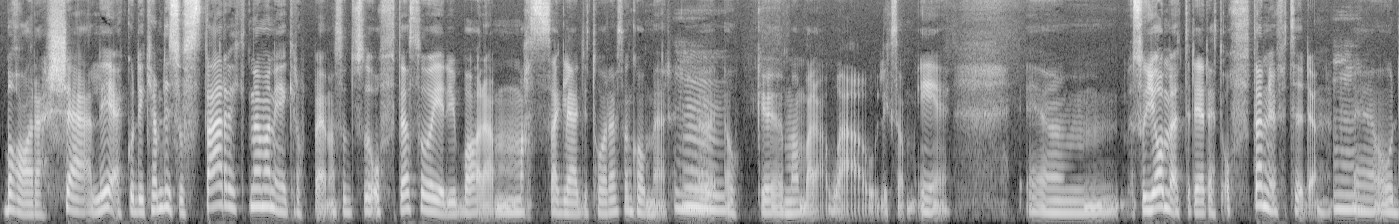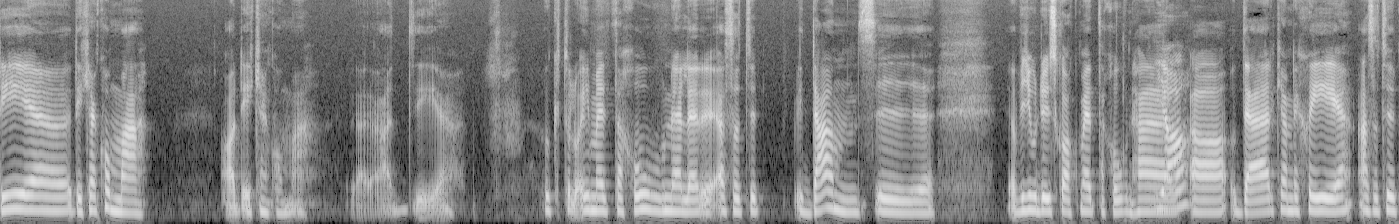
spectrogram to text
bara kärlek. Och det kan bli så starkt när man är i kroppen. Alltså, så ofta så är det ju bara massa glädjetårar som kommer. Eh, Och eh, man bara wow, liksom. Är, Ehm, så jag möter det rätt ofta nu för tiden. Eh, och det, det kan komma... Ja, det kan komma... Ja, det, högt och lågt, I meditation eller alltså typ i dans. I, ja, vi gjorde ju skakmeditation här. Ja. och där kan det ske. Alltså typ,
